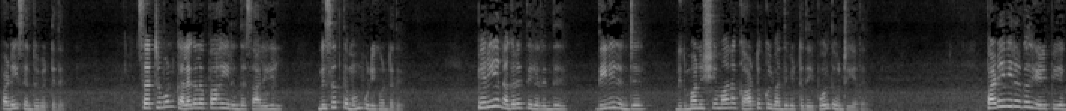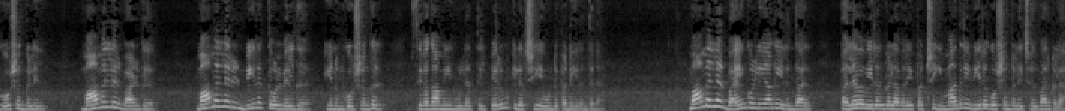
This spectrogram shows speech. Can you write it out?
படை சென்றுவிட்டது. சற்று முன் கலகலப்பாக இருந்த சாலையில் நிசப்தமும் குடிகொண்டது. பெரிய நகரத்திலிருந்து திடீரென்று நிர்மானுஷ்யமான காட்டுக்குள் வந்துவிட்டதைப் போல் தோன்றியது. படை வீரர்கள் எழுப்பிய கோஷங்களில் மாமல்லர் வாழ்க மாமல்லரின் வீரத்தோல் வெல்க எனும் கோஷங்கள் சிவகாமியின் உள்ளத்தில் பெரும் கிளர்ச்சியை உண்டு பண்ணியிருந்தன. மாமல்லர் பயங்கொல்லியாக இருந்தால் பல்லவ வீரர்கள் அவரை பற்றி இம்மாதிரி வீர கோஷங்களை சொல்வார்களா?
